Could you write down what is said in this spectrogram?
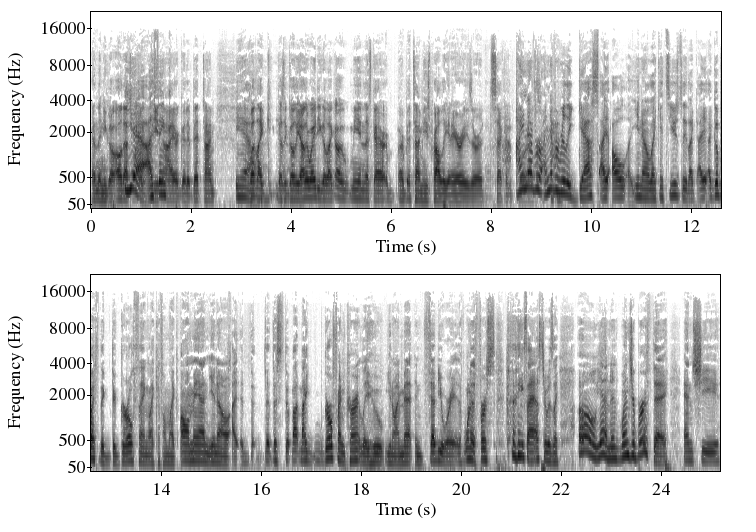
and then you go, oh, that's Yeah, why I Pete think- and I are good at bit time. Yeah. But like, does it go the other way? Do you go like, oh, me and this guy are, are bit time? He's probably an Aries or a second. I Taurus. never, I never really guess. I, I'll, you know, like it's usually like I, I go back to the the girl thing. Like if I'm like, oh man, you know, I, th- th- this my, my girlfriend currently, who you know I met in February. One of the first things I asked her was like, oh yeah, and when's your birthday? And she.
